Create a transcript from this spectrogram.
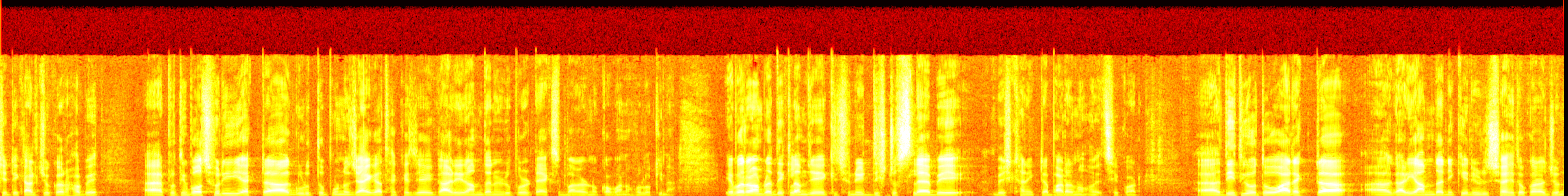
সেটি কার্যকর হবে। প্রতি বছরই একটা গুরুত্বপূর্ণ জায়গা থাকে যে গাড়ির আমদানির উপর ট্যাক্স বাড়ানো, কমানো হলো কিনা। এবারও আমরা দেখলাম যে কিছু নির্দিষ্ট স্ল্যাবে বেশ খানিকটা বাড়ানো হয়েছে কর। দ্বিতীয়ত আরেকটা গাড়ি আমদানিকে নিরুৎসাহিত করার জন্য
